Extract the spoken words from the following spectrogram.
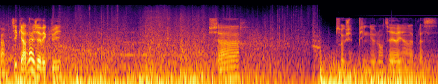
Un petit carnage avec lui. Char. Je que j'ai ping l'anti-aérien à la place.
